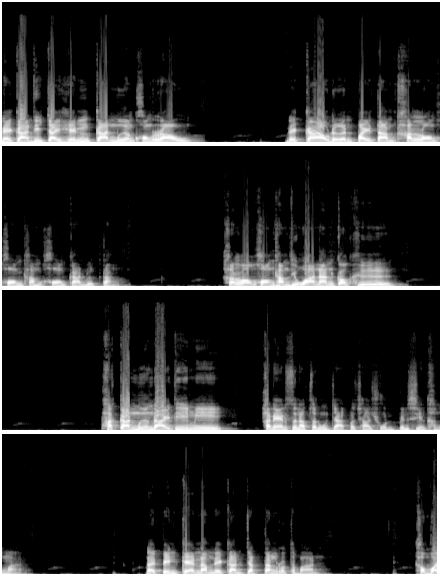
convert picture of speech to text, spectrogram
ในการที่จะเห็นการเมืองของเรา ได้ก้าวเดินไปตามคันลองคองธรรมของการเลือกตั้งคันลองคองธรรมที่ว่านั้นก็คือพรรคการเมืองใดที่มีคะแนนสนับสนุนจากประชาชนเป็นเสียงข้างมาก ได้เป็นแกนนำในการจัดตั้งรัฐบาล คำว่า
